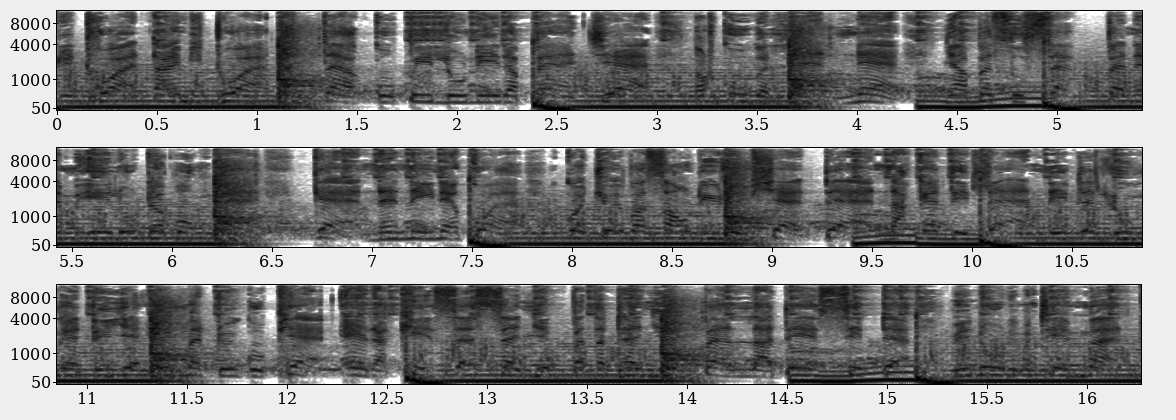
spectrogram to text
တွေထွက်အတိုင်းပြီးထွက်အသက်ကိုပေးလို့နေတာဘက်ချက်နောက်တစ်ခုကလက်နဲ့ညာဘက်ဆိုဆက်ပန်နေမေလို့တပုံနဲ့ကဲနေနေနဲ့ကွက်အကွက်ကျွဲပါဆောင်ဒီလိုဖြတ်တဲ့နာကက်တွေလက်နေတဲ့လူငယ်တွေရဲ့အိမ်မက်တွေကိုဖြတ်အဲ့ဒါခေတ်ဆက်ဆက်ညစ်ပတ်တဲ့ညစ်ပတ်လာတဲ့စစ်တဲ့မင်းတို့တွေမထင်မှတ်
